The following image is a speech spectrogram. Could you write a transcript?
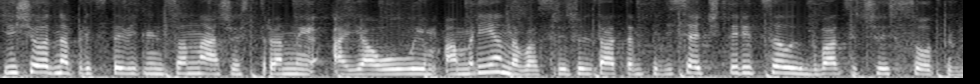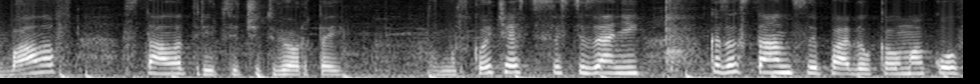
Еще одна представительница нашей страны Аяулым Амренова с результатом 54,26 баллов стала 34-й. В мужской части состязаний казахстанцы Павел Колмаков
